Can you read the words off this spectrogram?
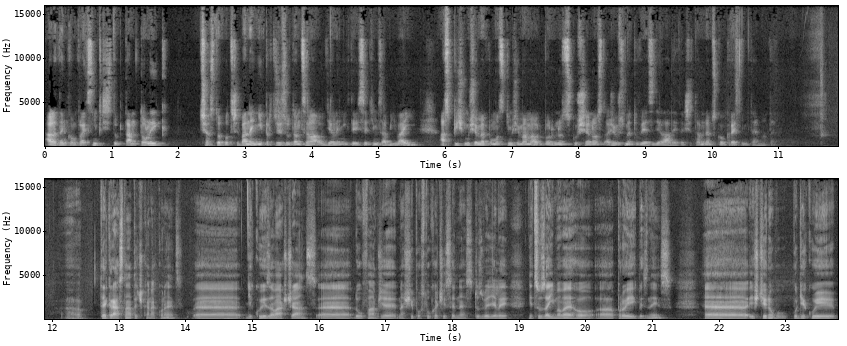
ale ten komplexní přístup tam tolik často potřeba není, protože jsou tam celá oddělení, které se tím zabývají a spíš můžeme pomoct tím, že máme odbornost, zkušenost a že už jsme tu věc dělali, takže tam jdem s konkrétním tématem. To je krásná tečka nakonec. Eh, děkuji za váš čas. Eh, doufám, že naši posluchači se dnes dozvěděli něco zajímavého eh, pro jejich biznis. Ještě jednou poděkuji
